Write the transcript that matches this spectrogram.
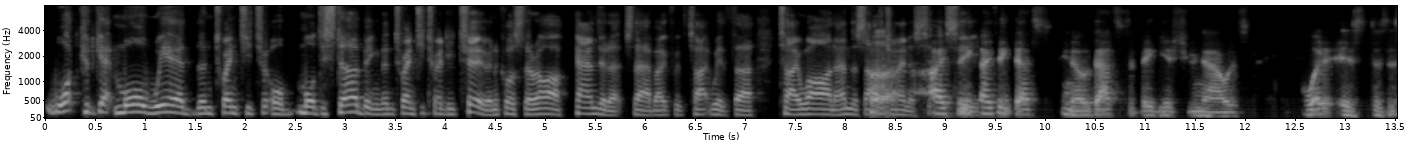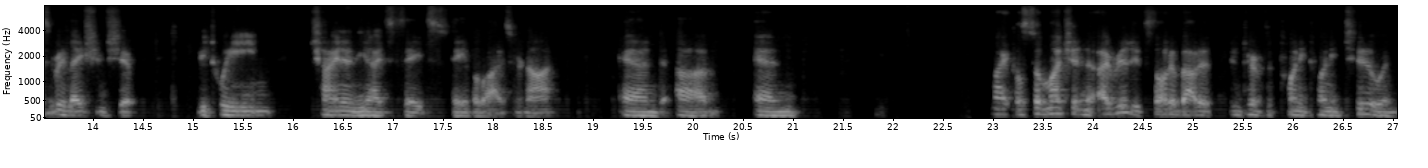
what could get more weird than 22 or more disturbing than 2022. And of course, there are candidates there, both with with uh, Taiwan and the South China Sea. I think I think that's you know that's the big issue now is what is does this relationship between China and the United States stabilize or not? And um, and Michael, so much, and I really thought about it in terms of 2022 and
